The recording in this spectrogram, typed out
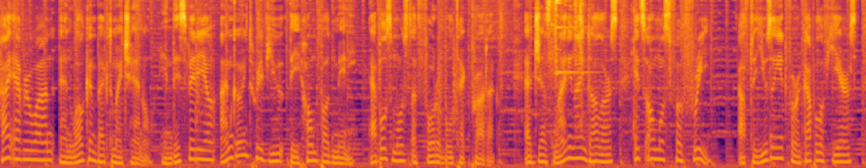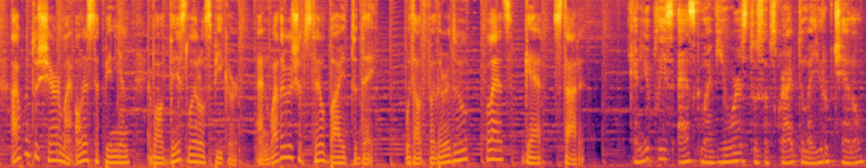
Hi everyone and welcome back to my channel. In this video I'm going to review the HomePod Mini, Apple's most affordable tech product. At just $99 it's almost for free. After using it for a couple of years, I want to share my honest opinion about this little speaker and whether you should still buy it today. Without further ado, let's get started. Can you please ask my viewers to subscribe to my YouTube channel?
